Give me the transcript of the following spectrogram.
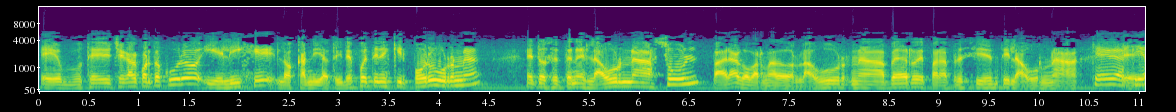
eh, usted llega al cuarto oscuro y elige los candidatos. Y después tenés que ir por urna entonces tenés la urna azul para gobernador, la urna verde para presidente y la urna eh,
